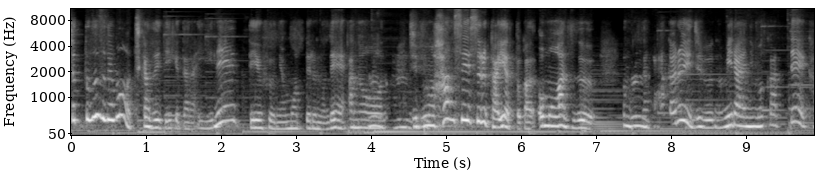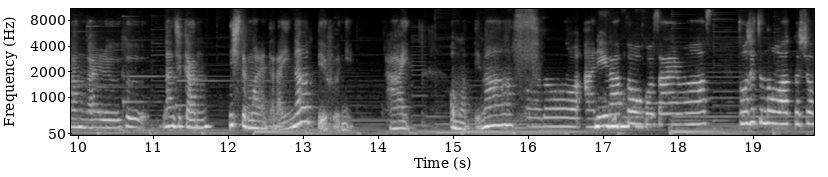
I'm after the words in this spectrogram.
ちょっとずつでも近づいていけたらいいねっていうふうに思ってるのであの、うんうん、自分を反省する会やとか思わず、うん、なんか明るい自分の未来に向かって考える風な時間にしてもらえたらいいなっていうふうにはい思っています。ありがとうございます。当日のワークショッ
